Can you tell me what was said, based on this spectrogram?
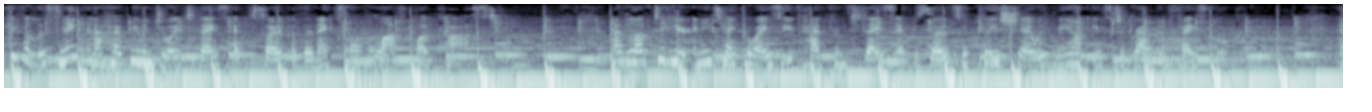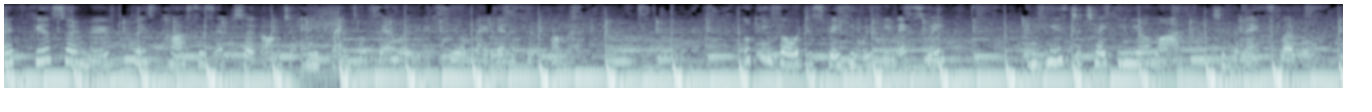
Thank you for listening, and I hope you enjoyed today's episode of the Next Level Life podcast. I'd love to hear any takeaways that you've had from today's episode, so please share with me on Instagram and Facebook. And if you feel so moved, please pass this episode on to any friends or family that you feel may benefit from it. Looking forward to speaking with you next week, and here's to taking your life to the next level.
